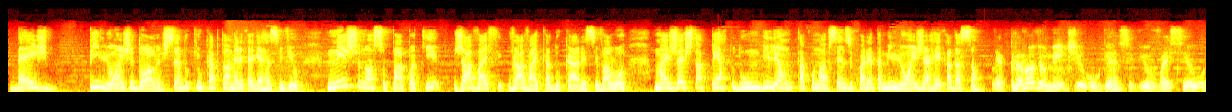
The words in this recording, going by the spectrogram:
10 bilhões de dólares, sendo que o Capitão América Guerra Civil, neste nosso papo aqui, já vai, já vai caducar esse valor, mas já está perto do 1 bilhão, está com 940 milhões de arrecadação. É, provavelmente o Guerra Civil vai ser o,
